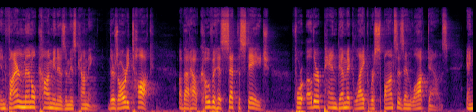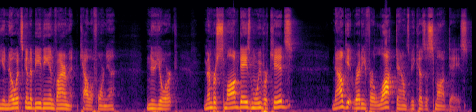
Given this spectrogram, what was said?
Environmental communism is coming. There's already talk about how COVID has set the stage for other pandemic like responses and lockdowns. And you know it's going to be the environment, California, New York. Remember smog days when we were kids? Now get ready for lockdowns because of smog days.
